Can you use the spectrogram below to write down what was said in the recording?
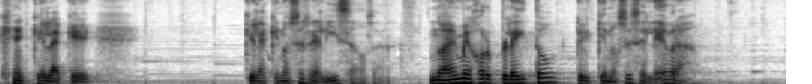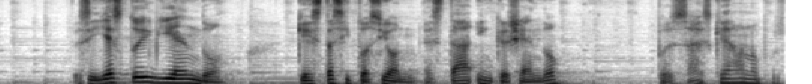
que, la que, que la que no se realiza, o sea, no hay mejor pleito que el que no se celebra. Si ya estoy viendo que esta situación está increciendo, pues sabes qué, hermano, pues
